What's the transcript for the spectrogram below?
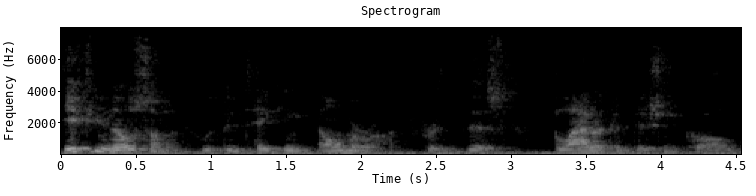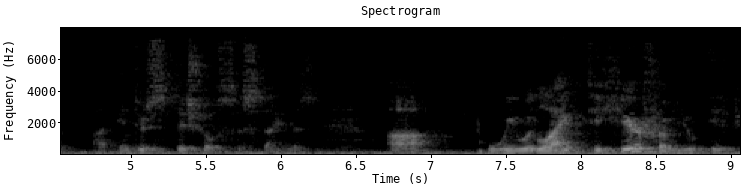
if you know someone who's been taking Elmiron for this bladder condition called uh, interstitial cystitis, uh, we would like to hear from you if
